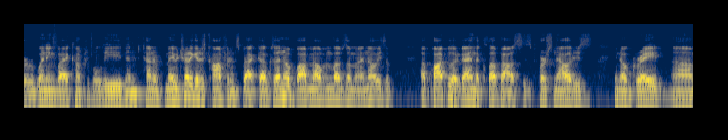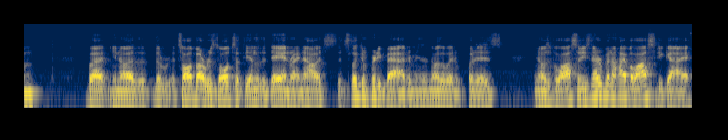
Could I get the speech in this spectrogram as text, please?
or winning by a comfortable lead, and kind of maybe try to get his confidence back up. Because I know Bob Melvin loves him, and I know he's a, a popular guy in the clubhouse. His personality's you know great. Um, but you know the, the, it's all about results at the end of the day, and right now it's it's looking pretty bad. I mean, there's no other way to put it. Is you know his velocity. He's never been a high velocity guy,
